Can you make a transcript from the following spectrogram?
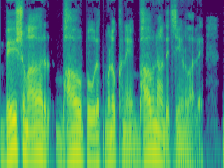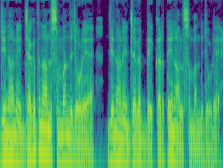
ਬੇਸ਼ੁਮਾਰ ਭਾਵਪੂਰਕ ਮਨੁੱਖ ਨੇ ਭਾਵਨਾ ਦੇ ਚ ਜੀਣ ਵਾਲੇ ਜਿਨ੍ਹਾਂ ਨੇ ਜਗਤ ਨਾਲ ਸੰਬੰਧ ਜੋੜਿਆ ਹੈ ਜਿਨ੍ਹਾਂ ਨੇ ਜਗਤ ਦੇ ਕਰਤੇ ਨਾਲ ਸੰਬੰਧ ਜੋੜਿਆ ਹੈ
